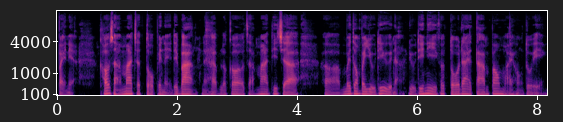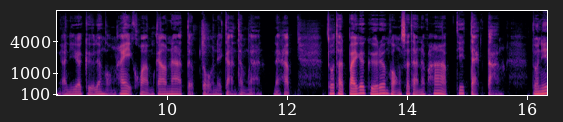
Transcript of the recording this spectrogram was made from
ไปเนี่ยเขาสามารถจะโตไปไหนได้บ้างนะครับ แล้วก็สามารถที่จะ ไม่ต้องไปอยู่ที่อื่นอะ อยู่ที่นี่ก็โตได้ตามเป้าหมายของตัวเอง อันนี้ก็คือเรื่องของให้ความก้าวหน้าเติบโตในการทำงานนะครับ ตัวถัดไปก็คือเรื่องของสถานภาพที่แตกต่าง ตัวนี้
